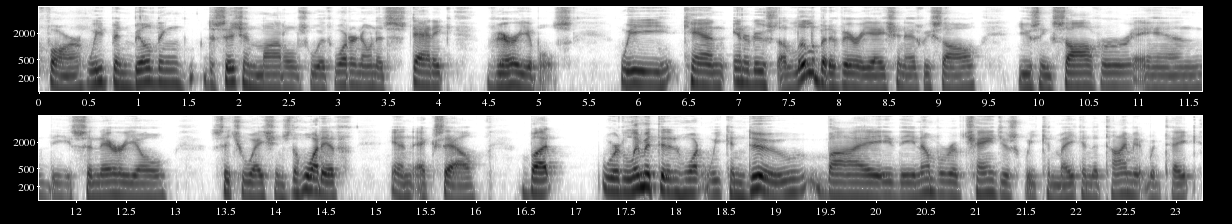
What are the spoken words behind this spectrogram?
far, we've been building decision models with what are known as static variables. We can introduce a little bit of variation as we saw using solver and the scenario situations, the what if in Excel, but we're limited in what we can do by the number of changes we can make and the time it would take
